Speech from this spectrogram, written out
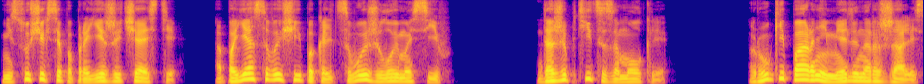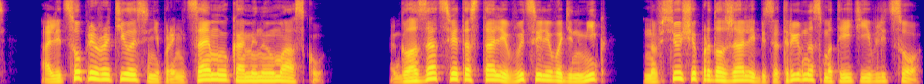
несущихся по проезжей части, опоясывающей по кольцевой жилой массив. Даже птицы замолкли. Руки парня медленно разжались, а лицо превратилось в непроницаемую каменную маску. Глаза цвета стали выцвели в один миг, но все еще продолжали безотрывно смотреть ей в лицо.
